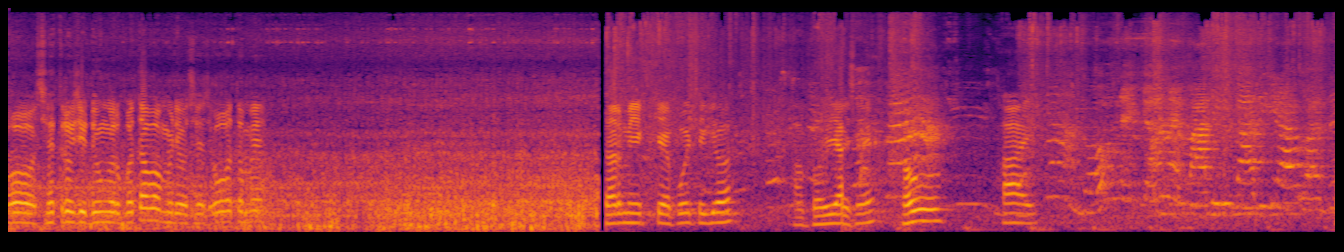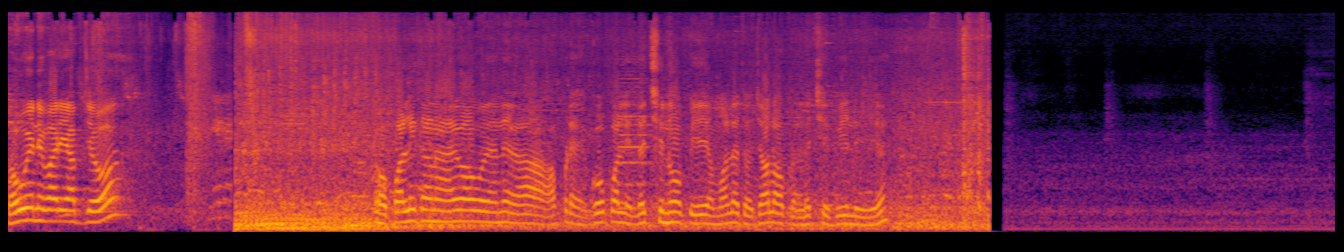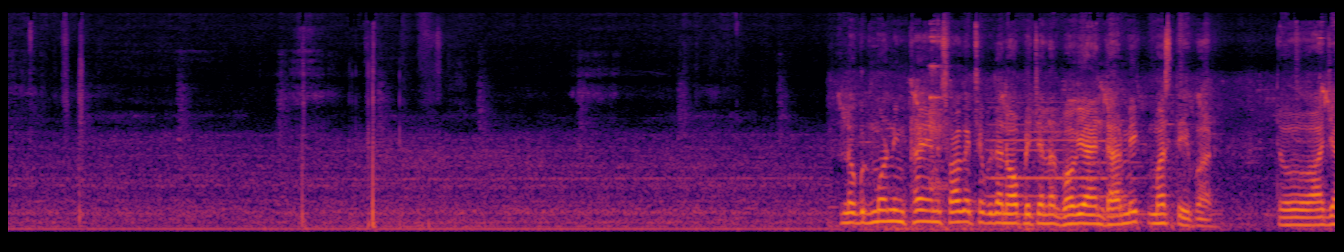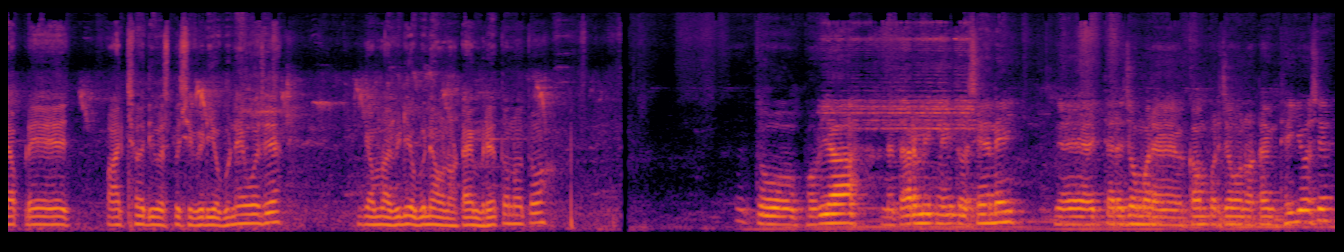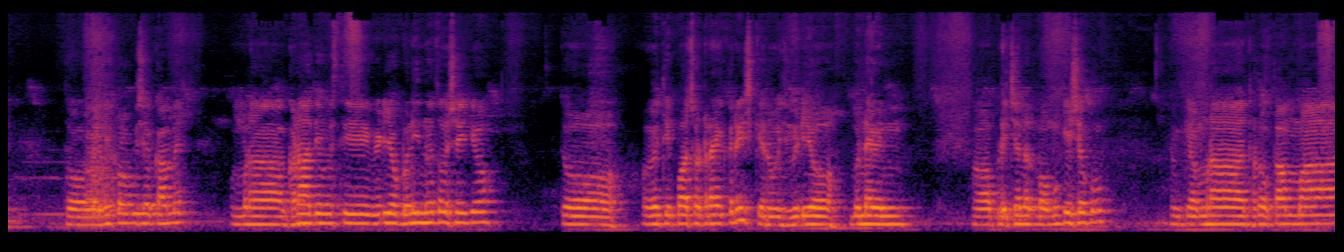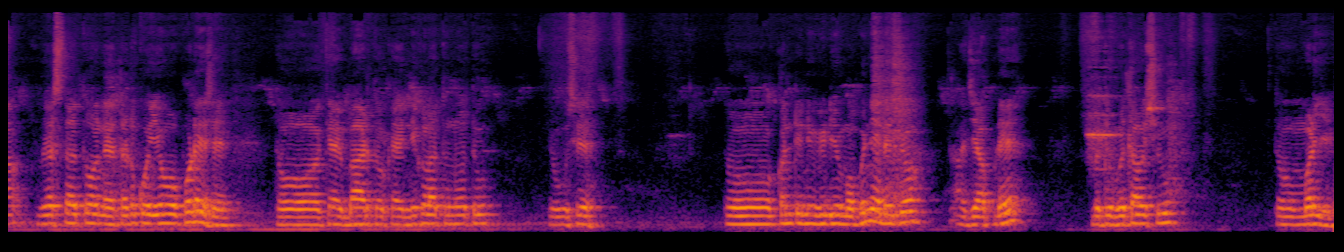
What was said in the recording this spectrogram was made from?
તો શેત્રુજી ડુંગર બતાવવા મળ્યો છે. જુઓ તમે. ધાર્મિક કે પહોંચી ગયો. આ ભવ્ય છે. ભવ, હાય. ભવ એની વારી આપજો, હો. તો પાલિતાણા આવ્યા હોય અને આપણે ગોપાલની લચ્છી ન પીએ મળે તો ચાલો આપણે લચ્છી પી લઈએ. હેલો, ગુડ મોર્નિંગ ફ્રેન્ડ સ્વાગત છે બધાનું આપણી ચેનલ ભવ્ય એન્ડ ધાર્મિક મસ્તી પર. તો આજે આપણે પાંચ, છ દિવસ પછી વીડિયો બનાવ્યો છે. કે હમણાં વીડિયો બનાવવાનો ટાઈમ રહેતો નહોતો. તો ભવ્યા ને ધાર્મિક નહીં તો છે નહીં. ને અત્યારે જો મારે કામ પર જવાનો ટાઈમ થઈ ગયો છે, તો નીકળવું છે કામે. હમણાં ઘણા દિવસથી વીડિયો બની નહોતો શક્યો. તો હવેથી પાછો ટ્રાય કરીશ કે રોજ વીડિયો બનાવીને આપણી ચેનલમાં મૂકી શકું. કેમ કે હમણાં થોડો કામમાં વ્યસ્ત હતો અને તડકો એવો પડે છે, તો ક્યાંય બહાર તો ક્યાંય નીકળાતું નહોતું, એવું છે. તો કન્ટિન્યુ વિડીયોમાં બન્યા રહેજો. આજે આપણે બધું બતાવશું. તો મળીએ.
